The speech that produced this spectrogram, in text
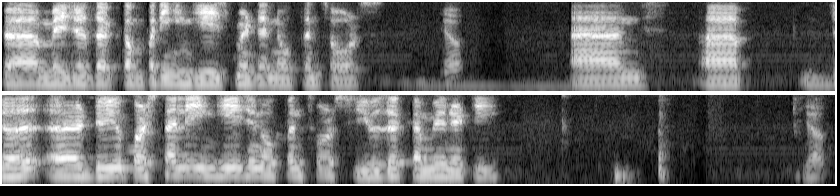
uh, measure the company engagement in open source? Yep. And uh, do, uh, do you personally engage in open source user community? Yep.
